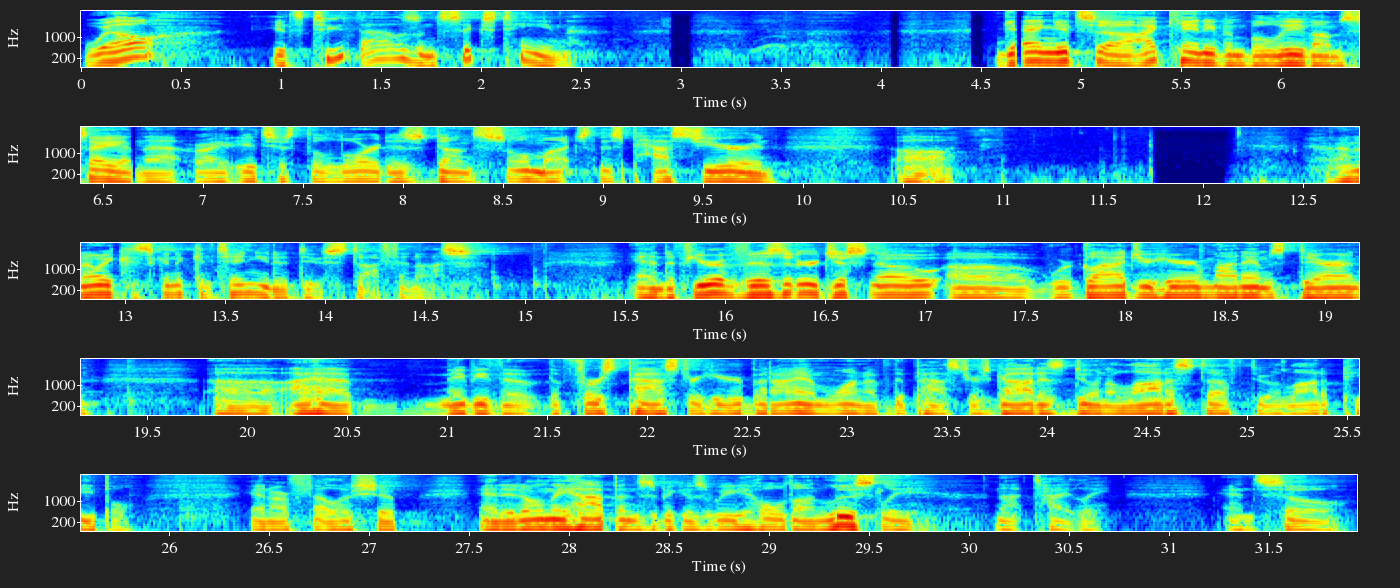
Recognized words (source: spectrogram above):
Well, it's 2016. Gang, it's uh, I can't even believe I'm saying that, right? It's just the Lord has done so much this past year, and uh, I know He's going to continue to do stuff in us. And if you're a visitor, just know uh, we're glad you're here. My name's Darren. Uh, I have maybe the, the first pastor here, but I am one of the pastors. God is doing a lot of stuff through a lot of people in our fellowship, and it only happens because we hold on loosely, not tightly. And so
